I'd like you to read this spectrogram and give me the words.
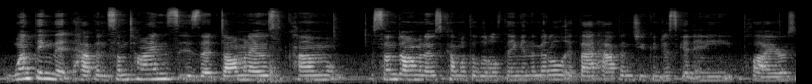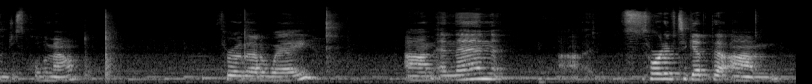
one thing that happens sometimes is that dominoes come some dominoes come with a little thing in the middle. If that happens, you can just get any pliers and just pull them out. Throw that away. Um, and then, uh, sort of to get the um,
